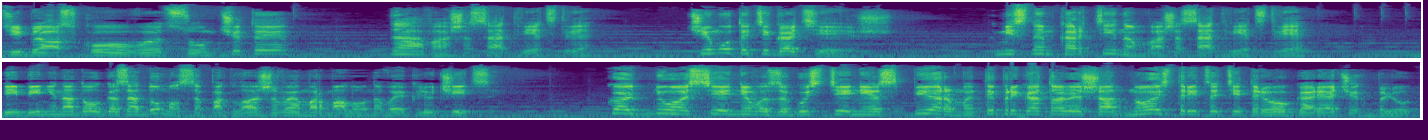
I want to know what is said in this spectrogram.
«Тебя сковывают сумчатые?» «Да, ваше соответствие». «Чему ты тяготеешь?» «К мясным картинам, ваше соответствие». Биби ненадолго задумался, поглаживая мармалоновые ключицы. «Ко дню осеннего загустения спермы ты приготовишь одно из 33 горячих блюд».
